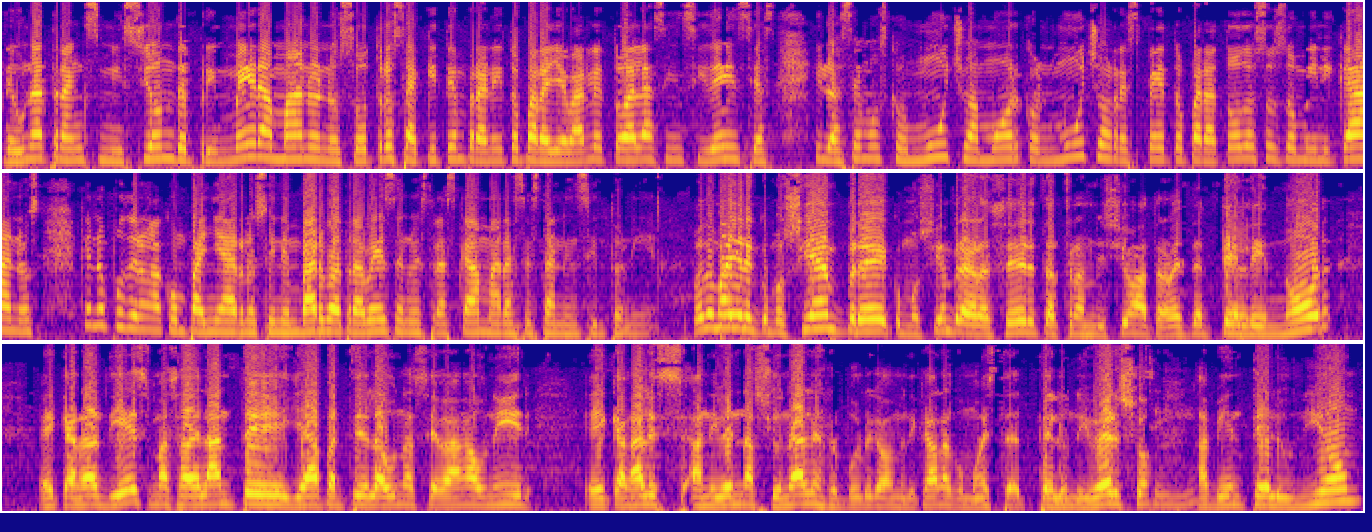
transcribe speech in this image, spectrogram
de una transmisión de primera mano nosotros aquí tempranito para llevarle todas las incidencias y lo hacemos con mucho amor, con mucho respeto para todos esos dominicanos que no pudieron acompañarnos, sin embargo a través de nuestras cámaras están en sintonía. Bueno Mayelen, como siempre, como siempre agradecer esta transmisión a través de Telenor, el canal 10, más adelante ya a partir de la una se van a unir eh, canales a nivel nacional en República Dominicana como este Teleuniverso, también Teleunión,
